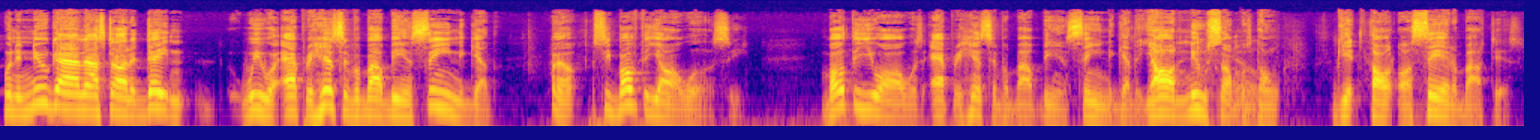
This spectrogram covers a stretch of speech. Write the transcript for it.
When the new guy and I started dating, we were apprehensive about being seen together. Well, see, both of y'all was, see both of you all was apprehensive about being seen together. Y'all knew something was going to get thought or said about this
